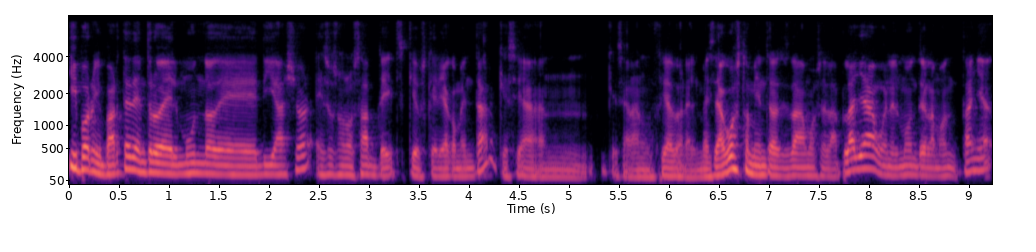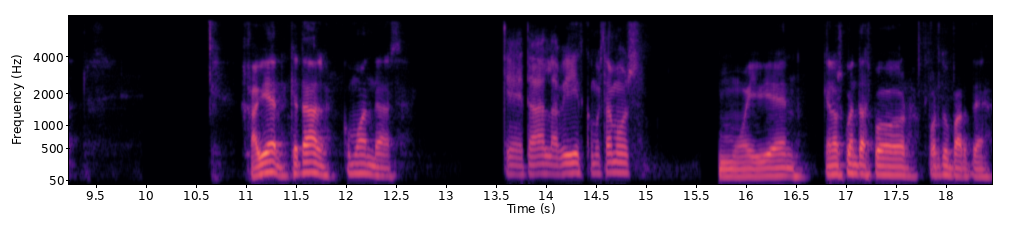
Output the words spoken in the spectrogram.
Y por mi parte, dentro del mundo de The Azure, esos son los updates que os quería comentar, que se, han, que se han anunciado en el mes de agosto mientras estábamos en la playa o en el monte de la montaña. Javier, ¿qué tal? ¿Cómo andas? ¿Qué tal, David? ¿Cómo estamos? Muy bien. ¿Qué nos cuentas por, por tu parte?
